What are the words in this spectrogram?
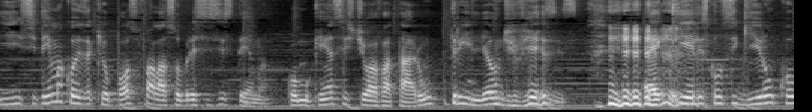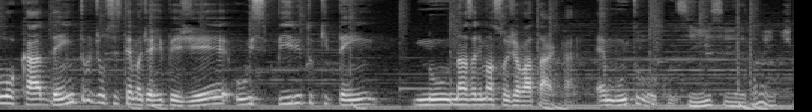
e se tem uma coisa que eu posso falar sobre esse sistema, como quem assistiu Avatar um trilhão de vezes, é que eles conseguiram colocar dentro de um sistema de RPG o espírito que tem no- nas animações de Avatar, cara. É muito louco isso. Sim, sim, exatamente.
